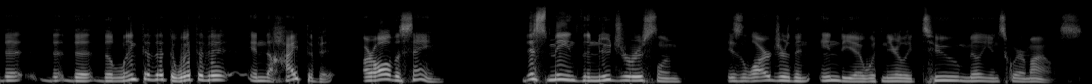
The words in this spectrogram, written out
the, the, the, the length of it, the width of it, and the height of it are all the same. This means the New Jerusalem is larger than India with nearly 2 million square miles.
